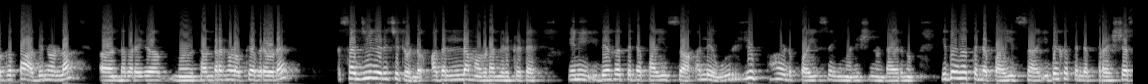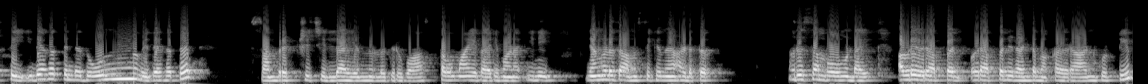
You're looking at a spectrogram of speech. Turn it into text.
വകുപ്പ് അതിനുള്ള എന്താ പറയുക തന്ത്രങ്ങളൊക്കെ അവരവിടെ സജ്ജീകരിച്ചിട്ടുണ്ട്. അതെല്ലാം അവിടെ നിൽക്കട്ടെ. ഇനി ഇദ്ദേഹത്തിന്റെ പൈസ അല്ലെ? ഒരുപാട് പൈസ ഈ മനുഷ്യനുണ്ടായിരുന്നു. ഇദ്ദേഹത്തിന്റെ പൈസ ഇദ്ദേഹത്തിന്റെ പ്രശസ്തി ഇദ്ദേഹത്തിന്റെ ഒന്നും ഇദ്ദേഹത്തെ സംരക്ഷിച്ചില്ല എന്നുള്ളതൊരു വാസ്തവമായ കാര്യമാണ്. ഇനി ഞങ്ങൾ താമസിക്കുന്ന അടുത്ത് ഒരു സംഭവം ഉണ്ടായി അവിടെ ഒരു അപ്പൻ ഒരു അപ്പന് രണ്ട് മക്കൾ ഒരു ആൺകുട്ടിയും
